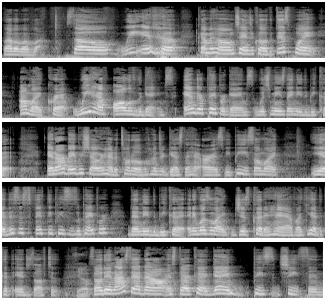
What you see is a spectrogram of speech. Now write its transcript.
Blah blah blah blah. So we end up coming home, changing clothes. At this point, I'm like, crap. We have all of the games, and they're paper games, which means they need to be cut. And our baby shower had a total of 100 guests that had RSVP. So I'm like, yeah, this is 50 pieces of paper that need to be cut. And it wasn't like just cut in half, like you had to cut the edges off too. Yep. So then I sat down and started cutting game piece sheets, and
